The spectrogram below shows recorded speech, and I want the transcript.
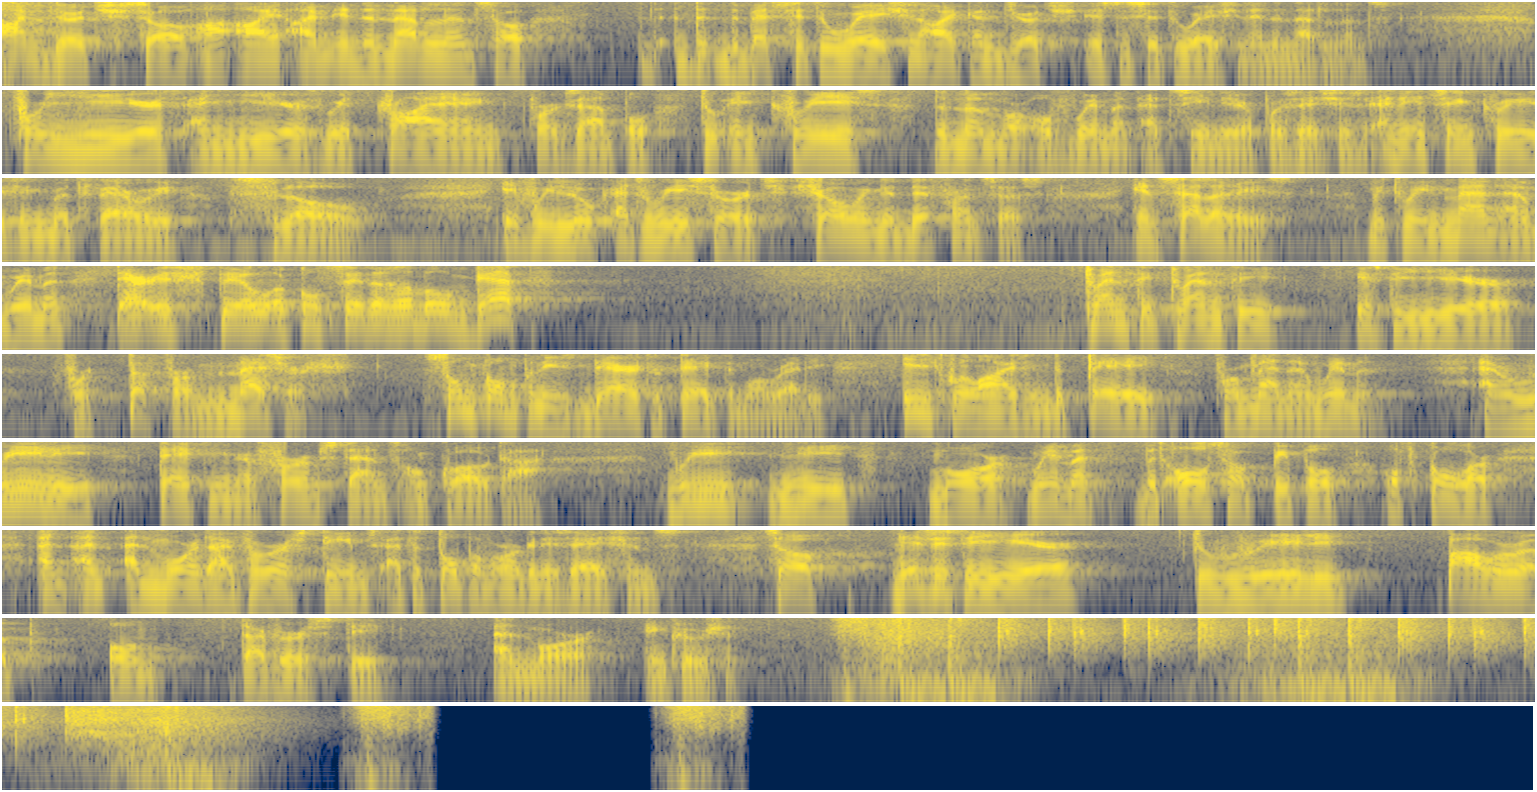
I'm Dutch, so I, am in the Netherlands, so the, the best situation I can judge is the situation in the Netherlands. For years and years we're trying, for example, to increase the number of women at senior positions and it's increasing but very slow. If we look at research showing the differences in salaries between men and women, there is still a considerable gap. 2020 is the year for tougher measures. Some companies dare to take them already, equalizing the pay for men and women and really taking a firm stance on quota. We need more women, but also people of color and, and, and more diverse teams at the top of organizations. So this is the year to really power up on diversity and more inclusion.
